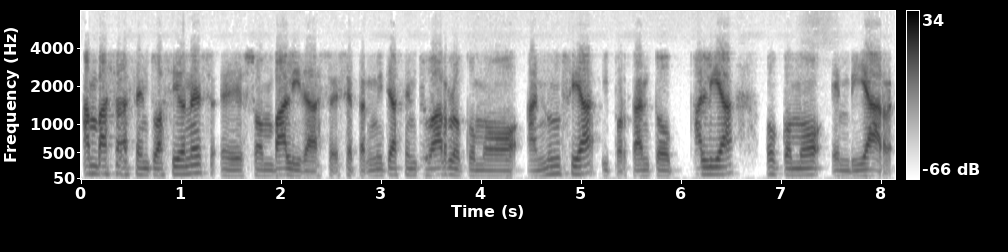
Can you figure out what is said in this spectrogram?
ambas acentuaciones son válidas. Se permite acentuarlo como anuncia y por tanto palia o como enviar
